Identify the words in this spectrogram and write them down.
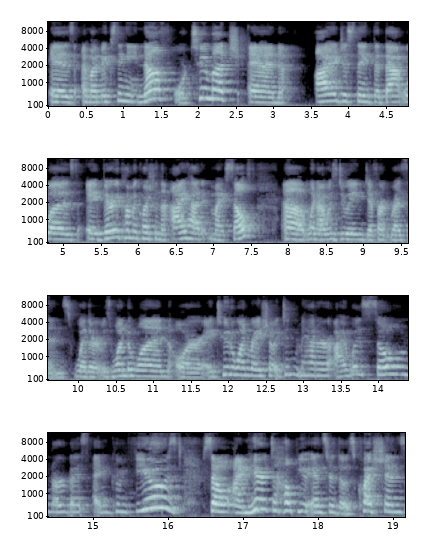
is am I mixing enough or too much? And I just think that that was a very common question that I had myself uh, when I was doing different resins, whether it was one to one or a two to one ratio, it didn't matter. I was so nervous and confused. So I'm here to help you answer those questions.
